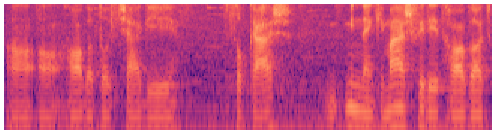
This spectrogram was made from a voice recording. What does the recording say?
a, a hallgatottsági szokás, mindenki másfélét hallgat,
